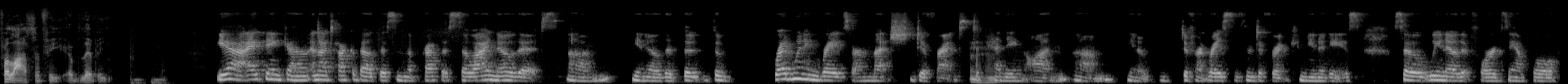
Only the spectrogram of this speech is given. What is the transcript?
philosophy of living. Yeah, I think, um, and I talk about this in the preface. So I know that, um, you know, that the the breadwinning rates are much different mm-hmm. depending mm-hmm. on, um, you know, different races and different communities. So we know that, for example,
